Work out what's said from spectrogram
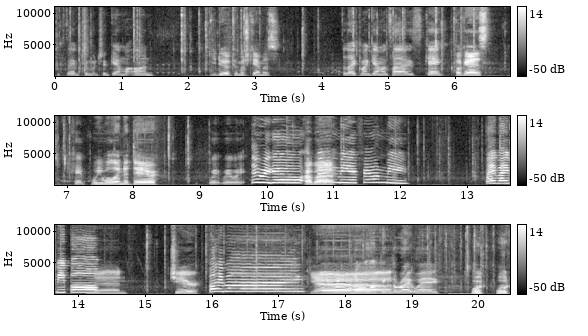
because I have too much of gamma on. You do have too much gammas. I like my gamma size. Okay, But guys, okay. we will end it there. Wait, wait, wait. There we go. Bye-bye. I found me. I found me. Bye, bye, people. And cheer. Bye, bye. Yeah. Not walking the right way. Wood, wood,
